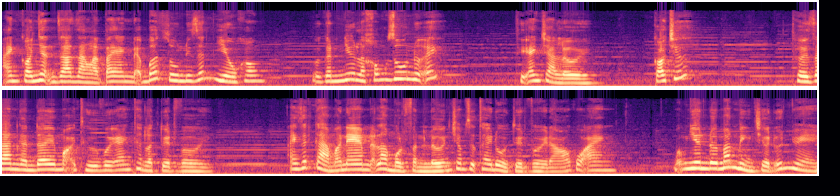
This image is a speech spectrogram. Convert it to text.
anh có nhận ra rằng là tay anh đã bớt run đi rất nhiều không? Và gần như là không run nữa ấy. Thì anh trả lời, có chứ. Thời gian gần đây mọi thứ với anh thật là tuyệt vời. Anh rất cảm ơn em đã là một phần lớn trong sự thay đổi tuyệt vời đó của anh. Bỗng nhiên đôi mắt mình trượt ướt nhòe.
